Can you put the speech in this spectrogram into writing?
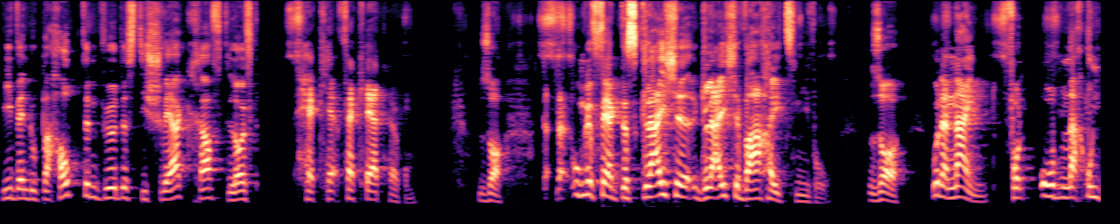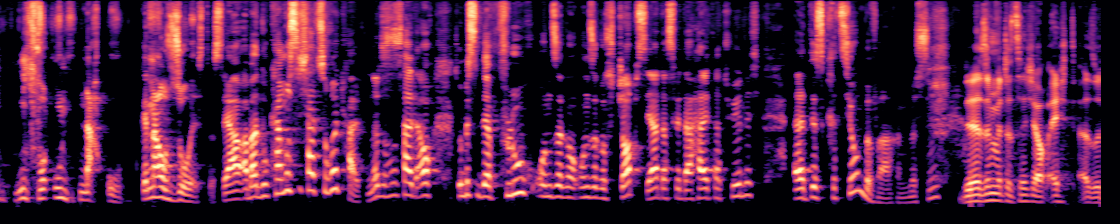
wie wenn du behaupten würdest, die Schwerkraft läuft verkehr, verkehrt herum. So, da, da, ungefähr das gleiche, gleiche Wahrheitsniveau. So. Oder nein, von oben nach unten, nicht von unten nach oben. Genau so ist es, ja. Aber du kann, musst dich halt zurückhalten. Ne? Das ist halt auch so ein bisschen der Fluch unserer, unseres Jobs, ja, dass wir da halt natürlich äh, Diskretion bewahren müssen. Da sind wir tatsächlich auch echt, also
